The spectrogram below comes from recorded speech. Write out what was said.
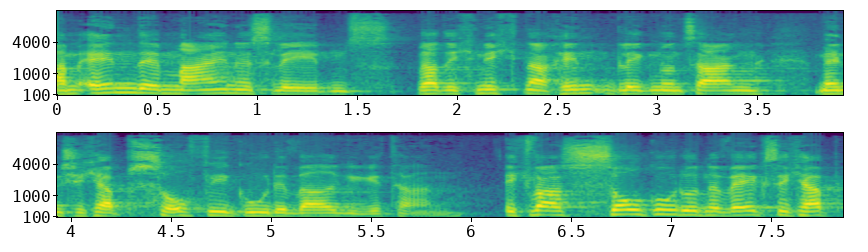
Am Ende meines Lebens werde ich nicht nach hinten blicken und sagen, Mensch, ich habe so viele gute Werke getan. Ich war so gut unterwegs, ich habe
